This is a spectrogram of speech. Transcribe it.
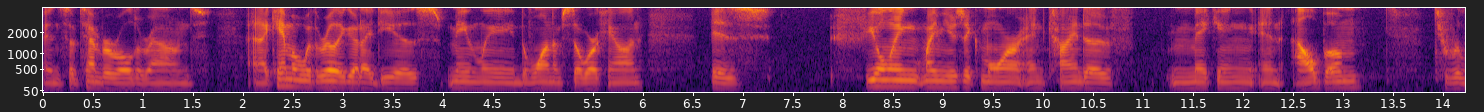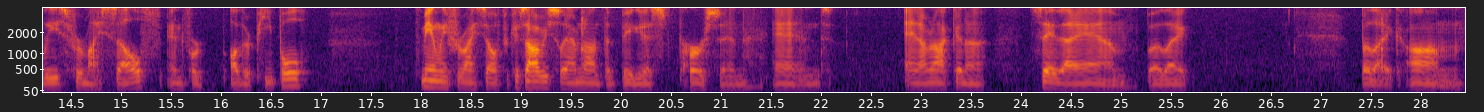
and September rolled around and I came up with really good ideas. Mainly the one I'm still working on is fueling my music more and kind of making an album to release for myself and for other people. Mainly for myself because obviously I'm not the biggest person and and I'm not gonna say that I am but like but like um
